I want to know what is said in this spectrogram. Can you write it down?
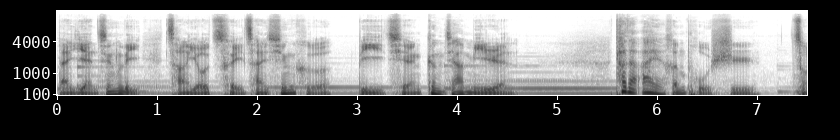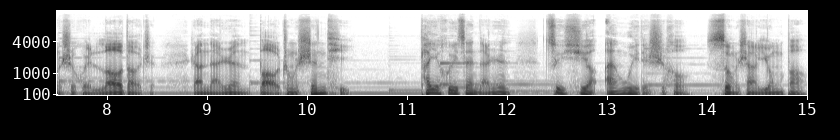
但眼睛里藏有璀璨星河，比以前更加迷人。她的爱很朴实，总是会唠叨着让男人保重身体。她也会在男人最需要安慰的时候送上拥抱。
